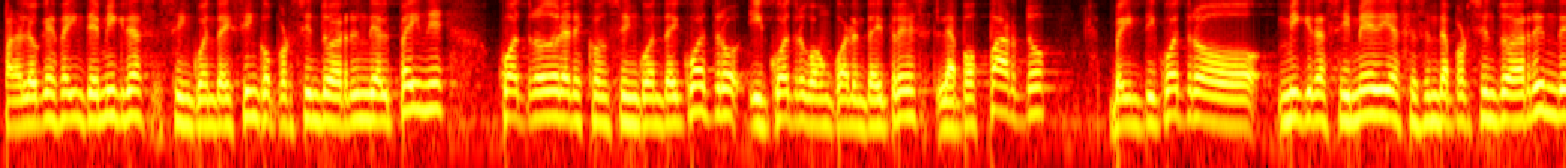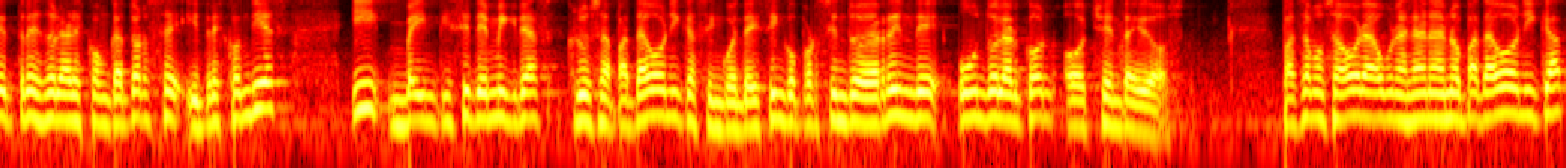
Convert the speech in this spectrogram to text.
Para lo que es 20 micras, 55% de rinde al peine, 4 dólares con 54 y 4,43 la posparto. 24 micras y media, 60% de rinde, 3 dólares con 14 y 3,10 y 27 micras cruza patagónica, 55% de rinde, 1 dólar con 82. Pasamos ahora a una lana no patagónica,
